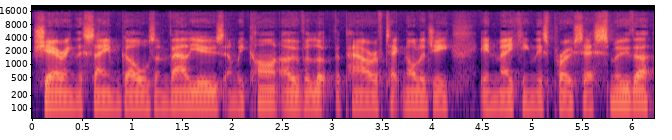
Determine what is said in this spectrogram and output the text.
sharing the same goals and values. And we can't overlook the power of technology in making this process smoother.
